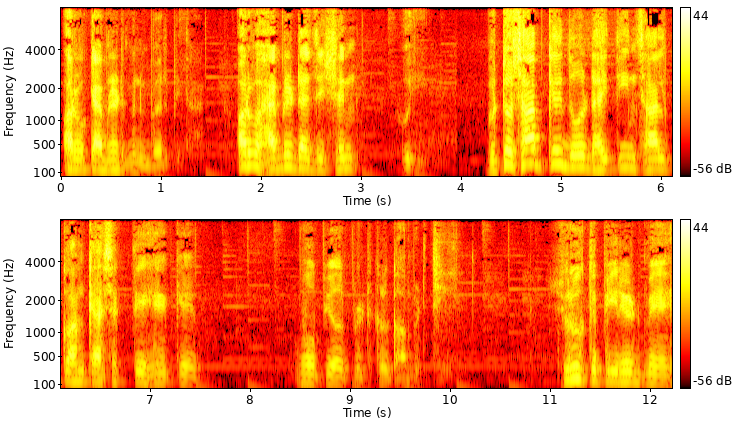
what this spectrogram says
اور وہ کیبنٹ ممبر بھی تھا، اور وہ ہائبریڈائزیشن ہوئی۔ بھٹو صاحب کے دو ڈھائی تین سال کو ہم کہہ سکتے ہیں کہ وہ پیور پولیٹیکل گورنمنٹ تھی۔ شروع کے پیریڈ میں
